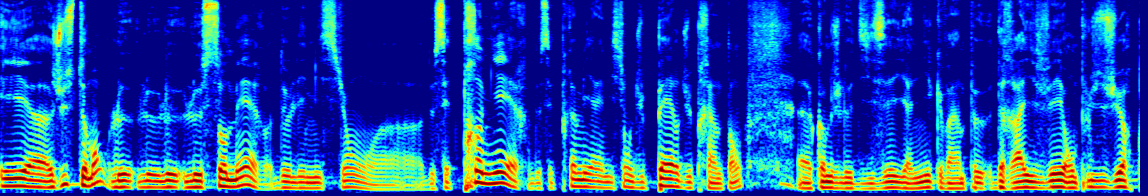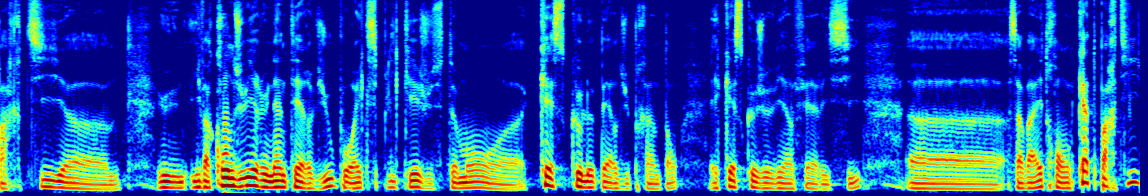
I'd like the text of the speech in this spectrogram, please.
Et euh, justement, le, sommaire de l'émission, euh, de cette première, de cette première émission du Père du Printemps, euh, comme je le disais, Yannick va un peu driver en plusieurs parties. Il va conduire une interview pour expliquer justement qu'est-ce que le Père du Printemps et qu'est-ce que je viens faire ici. ça va être en quatre parties,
